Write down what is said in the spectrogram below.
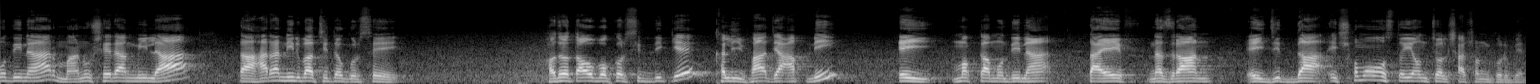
মদিনার মানুষেরা মিলা তাহারা নির্বাচিত করছে। হজরত আউ বকর সিদ্দিককে খলিফা, যে আপনি এই মক্কা মদিনা, তায়েফ, নাজরান, এই জিদ্দা, এই সমস্ত এই অঞ্চল শাসন করবেন।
